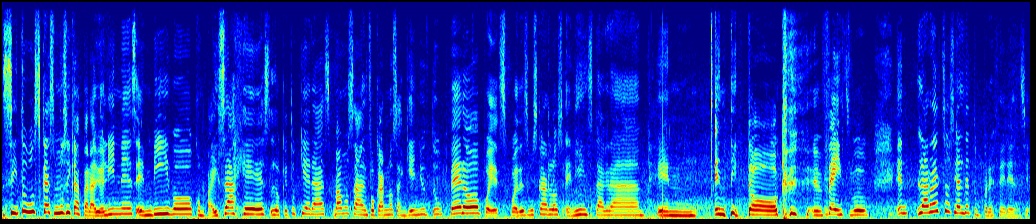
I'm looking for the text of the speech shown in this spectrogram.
Si tú buscas música para violines en vivo, con paisajes, lo que tú quieras, vamos a enfocarnos aquí en YouTube, pero pues puedes buscarlos en Instagram, en, en TikTok, en Facebook, en la red social de tu preferencia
